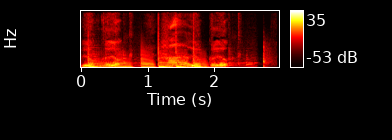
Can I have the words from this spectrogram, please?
look look Ha! look look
